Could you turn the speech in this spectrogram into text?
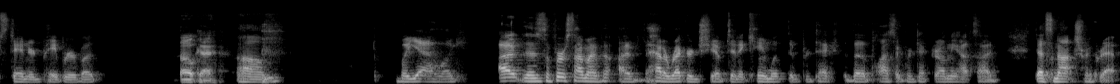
standard paper. But, Okay. um, but yeah, like I, this is the first time I've I've had a record shipped, and it came with the protection, the plastic protector on the outside. That's not shrink wrap.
